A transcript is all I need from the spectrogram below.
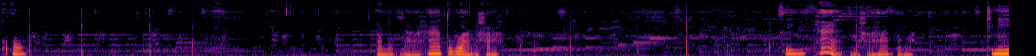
โอ้ เอาหนึ่งมาห้าตัวนะคะสี่ห้านะคะห้าตัว ทีนี้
